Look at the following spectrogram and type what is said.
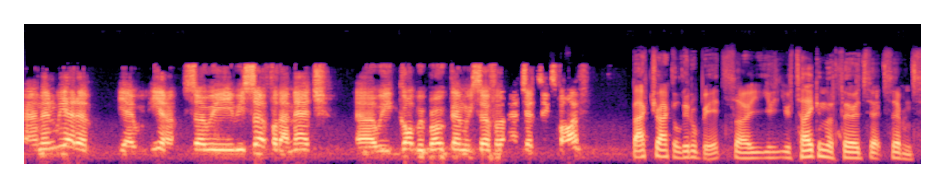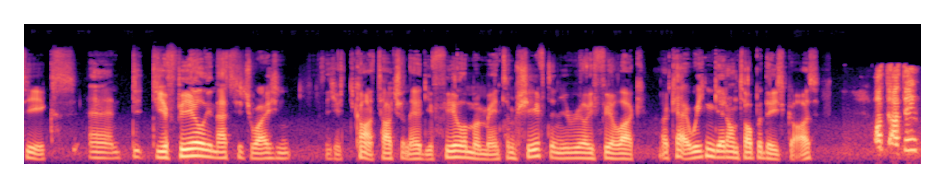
And then we had a, yeah, you know, so we, we served for that match. Uh, we got, we broke them. We served for that match at 6 5. Backtrack a little bit. So you, you've taken the third set 7 6. And do, do you feel in that situation, you kind of touch on there, do you feel a momentum shift and you really feel like, okay, we can get on top of these guys? I, I think,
